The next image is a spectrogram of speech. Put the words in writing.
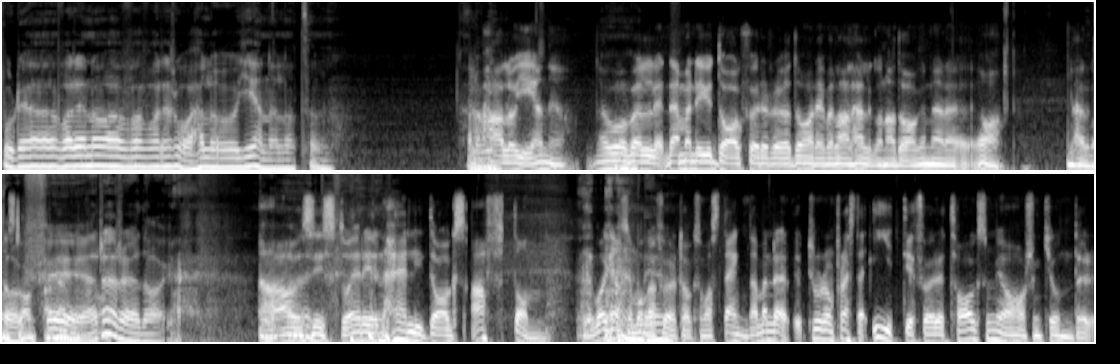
Borde var det något, vad var det då? Halogen eller något? Halloween. Ja, halogen ja. Det var mm. väl, nej men det är ju dag före röd dag. Det är väl allhelgonadagen. Ja. Dag före röd dag? Ja, precis. Då är det en helgdagsafton. Det var ganska många företag som var stängda, men jag tror de flesta IT-företag som jag har som kunder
